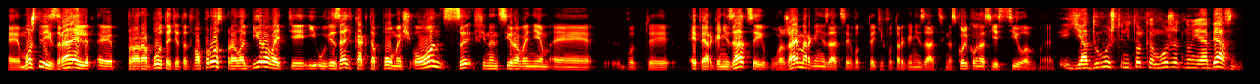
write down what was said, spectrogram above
Э, может ли Израиль проработать этот вопрос, пролоббировать и увязать как-то помощь ООН с финансированием вот, этой организации, уважаемой организации, вот этих вот организаций? Насколько у нас есть сила? Я думаю, что не только может, но и обязан.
